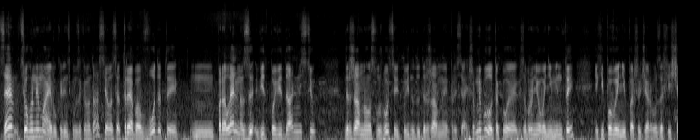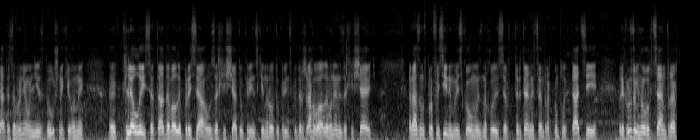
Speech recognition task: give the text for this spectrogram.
Це цього немає в українському законодавстві, але це треба вводити паралельно з відповідальністю державного службовця відповідно до державної присяги. Щоб не було такого, як заброньовані мінти, які повинні в першу чергу захищати, заброньовані СБУшники, вони е, клялися та давали присягу захищати український народ, українську державу, але вони не захищають разом з професійними військовими знаходяться в територіальних центрах комплектації, в рекрутингових центрах,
